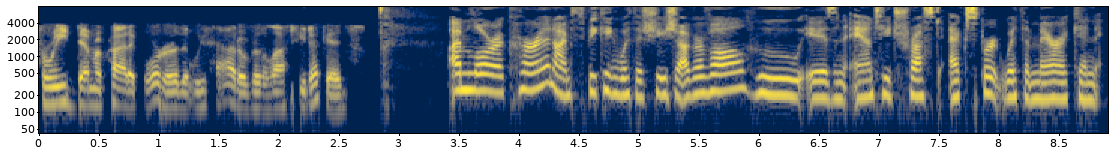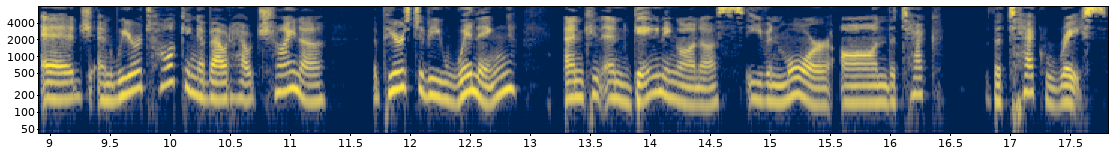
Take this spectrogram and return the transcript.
free democratic order that we've had over the last few decades. I'm Laura Curran. I'm speaking with Asheesh Agarwal, who is an antitrust expert with American Edge, and we are talking about how China appears to be winning and can, and gaining on us even more on the tech, the tech race.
